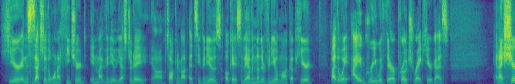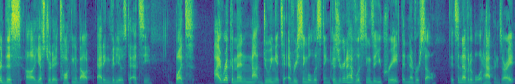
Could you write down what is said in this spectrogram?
here, and this is actually the one I featured in my video yesterday, uh, talking about Etsy videos. Okay, so they have another video mockup here. By the way, I agree with their approach right here, guys. And I shared this uh, yesterday talking about adding videos to Etsy. But I recommend not doing it to every single listing because you're going to have listings that you create that never sell. It's inevitable. It happens, all right?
